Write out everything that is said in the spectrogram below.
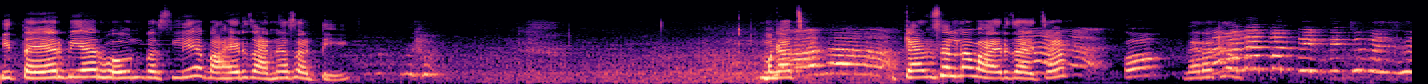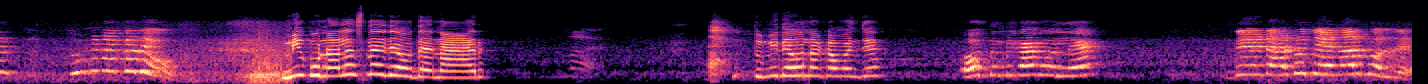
ही तयार बियार होऊन बसली आहे बाहेर जाण्यासाठी. मग आज कॅन्सल ना. बाहेर जायचं. ओ घरातलं. देऊ. मी कुणालाच नाही देऊ देणार. तुम्ही देऊ नका म्हणजे. ओ तुम्ही काय बोलले? देणार बोलले.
